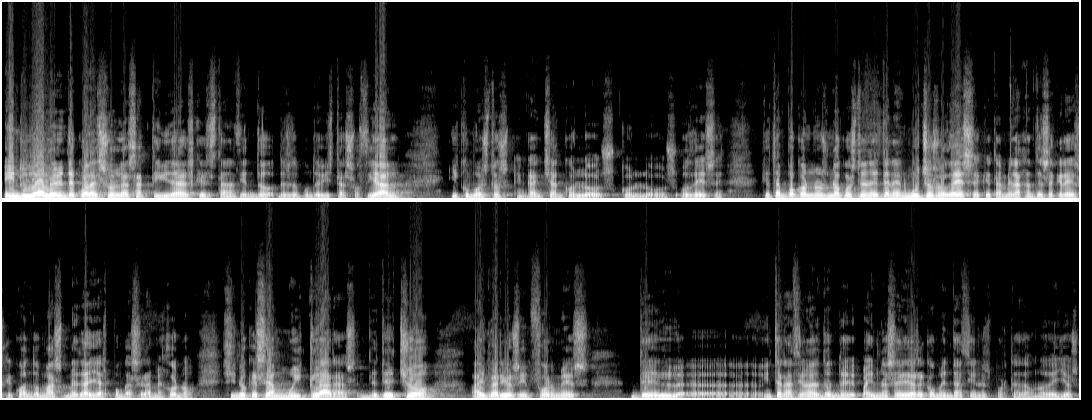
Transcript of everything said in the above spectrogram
E indudablemente cuáles son las actividades que se están haciendo desde el punto de vista social y cómo estos enganchan con los, con los ODS. Que tampoco no es una cuestión de tener muchos ODS, que también la gente se cree es que cuanto más medallas pongas será mejor, no, sino que sean muy claras. De hecho, hay varios informes del, eh, internacionales donde hay una serie de recomendaciones por cada uno de ellos.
